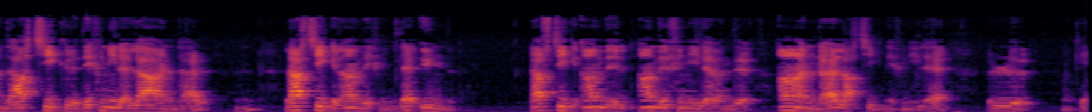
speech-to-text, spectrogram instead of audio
அந்த ஆர்ச்சிக்கில் டெஃபினில லா என்றால் லாஸ்டிக்கில் ஆன் டெஃபினில இன். லாஸ்டிக் ஆன் ஆன் டெஃபினில வந்து ஆ என்றால் லாஸ்டிக் டெஃபினில லு. ஓகே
